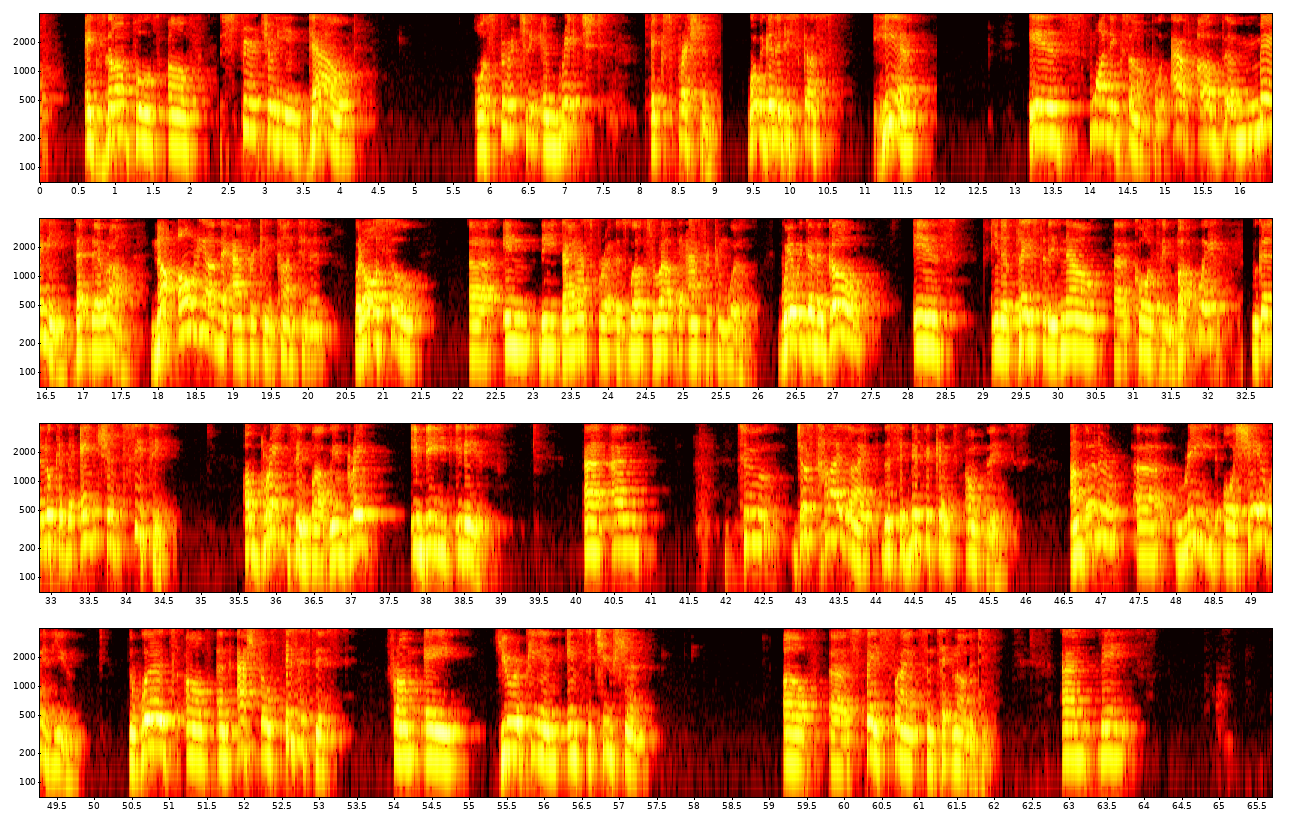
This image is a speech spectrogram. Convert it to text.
examples of spiritually endowed or spiritually enriched expression. What we're going to discuss here is one example out of the many that there are, not only on the African continent, but also uh, in the diaspora as well throughout the African world. Where we're going to go is in a place that is now uh, called Zimbabwe. We're going to look at the ancient city of great Zimbabwe, and great indeed it is. Uh, and to just highlight the significance of this, I'm going to uh, read or share with you the words of an astrophysicist from a European institution of uh, space science and technology. And the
